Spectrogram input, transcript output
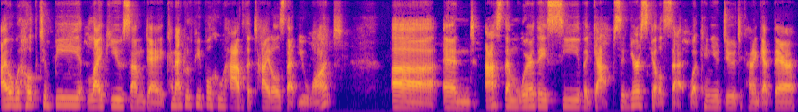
I would hope to be like you someday. Connect with people who have the titles that you want uh, and ask them where they see the gaps in your skill set. What can you do to kind of get there?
